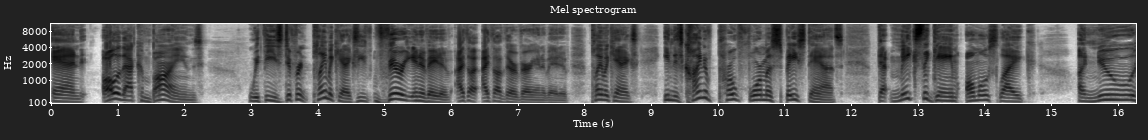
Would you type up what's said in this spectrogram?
And all of that combines with these different play mechanics, these very innovative. I thought I thought they were very innovative play mechanics in this kind of pro forma space dance that makes the game almost like a new.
